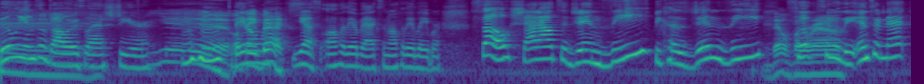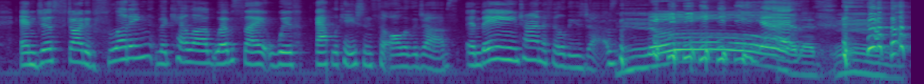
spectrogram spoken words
billions of dollars last year. Yeah. Mhm. Off they don't want- backs. Yes, off of their backs and off of their labor. So shout out to Gen Z because Gen Z took to the internet and just started flooding the Kellogg website with applications to all of the jobs. And they ain't trying to fill these jobs. No. Yes. Mm.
